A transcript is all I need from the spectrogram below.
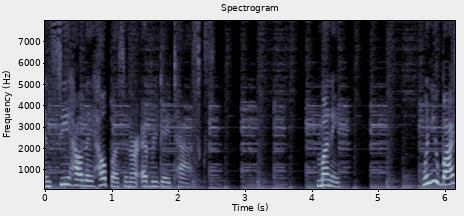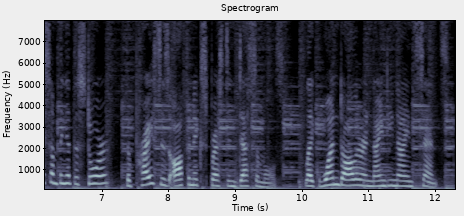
and see how they help us in our everyday tasks. Money. When you buy something at the store, the price is often expressed in decimals, like $1.99.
